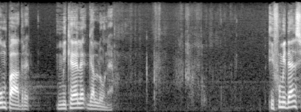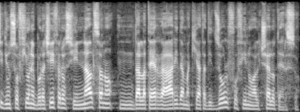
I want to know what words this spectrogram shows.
Un padre, Michele Gallone. I fumi densi di un soffione boracifero si innalzano mm, dalla terra arida macchiata di zolfo fino al cielo terso.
